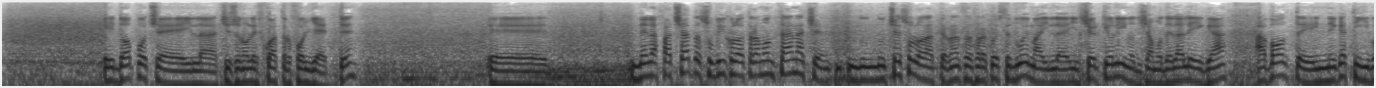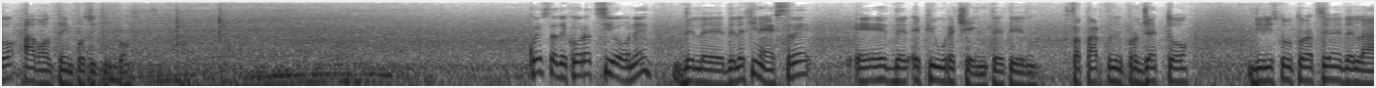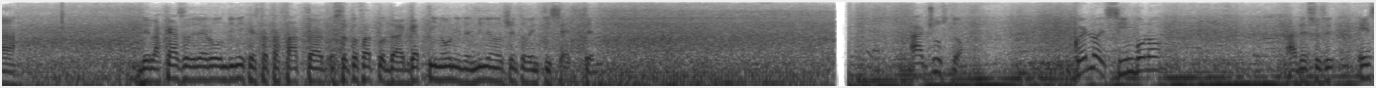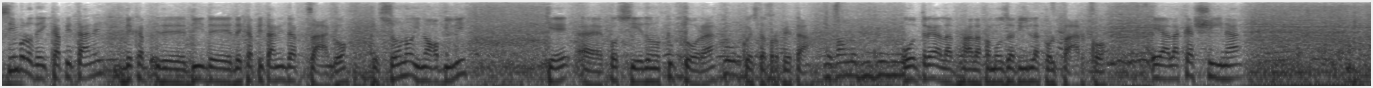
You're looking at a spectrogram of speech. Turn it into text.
e dopo il, ci sono le quattro fogliette. Eh, nella facciata su Vicolo Tramontana non c'è solo l'alternanza tra queste due, ma il, il cerchiolino diciamo, della Lega a volte in negativo, a volte in positivo. Questa decorazione delle, delle finestre è, è, più recente, fa parte del progetto di ristrutturazione della, della Casa delle Rondini che è, fatta, è stato fatto da Gattinoni nel 1927. Ah giusto, quello è il simbolo, sì, è il simbolo dei capitani, dei, dei, dei capitani d'Arzago, che sono i nobili che eh, possiedono tuttora questa proprietà, oltre alla, alla, famosa villa col parco e alla cascina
